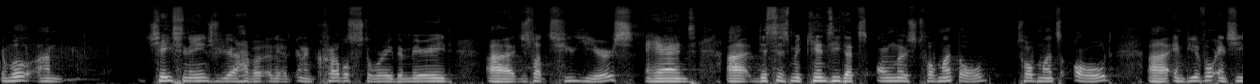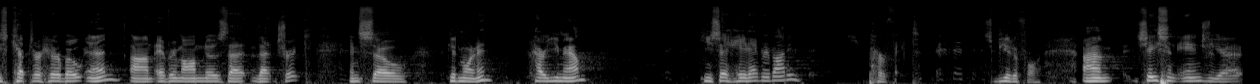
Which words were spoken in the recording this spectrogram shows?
And we'll, um, Chase and Andrea have a, an, an, incredible story. Been married uh, just about two years, and uh, this is Mackenzie, that's almost 12 month old. 12 months old uh, and beautiful, and she's kept her hair bow in. Um, every mom knows that, that trick. And so, good morning. How are you, ma'am? Can you say hey to everybody? It's perfect. It's beautiful. Um, Chase and Andrea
